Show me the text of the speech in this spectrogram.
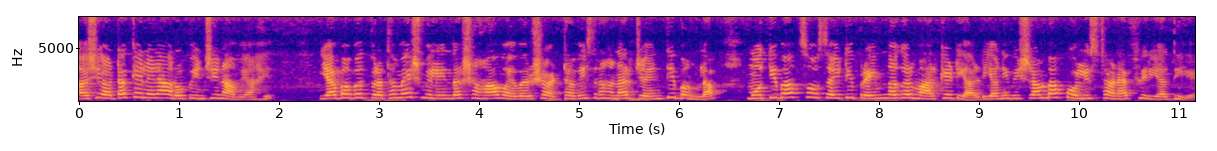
अशी अटक केलेल्या आरोपींची नावे आहेत. याबाबत प्रथमेश मिलिंद शहा वयवर्ष अठ्ठावीस राहणार जयंती बंगला Motibag society Premnagar market yard यांनी विश्रामबाग पोलीस ठाण्यात फिर्याद दिली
